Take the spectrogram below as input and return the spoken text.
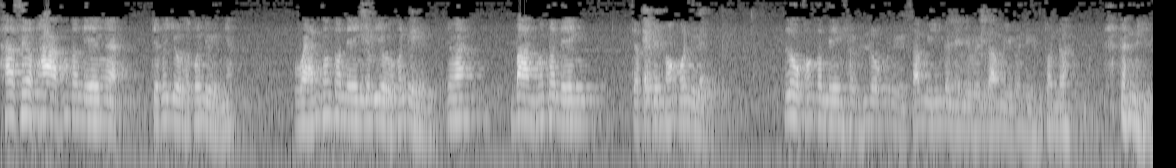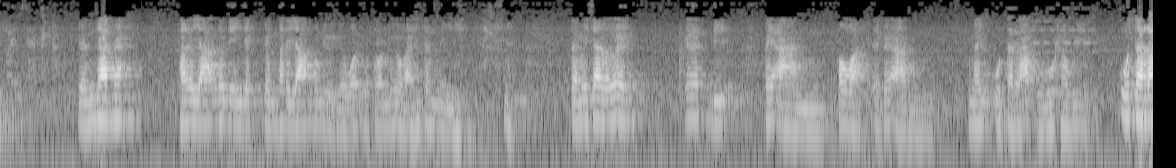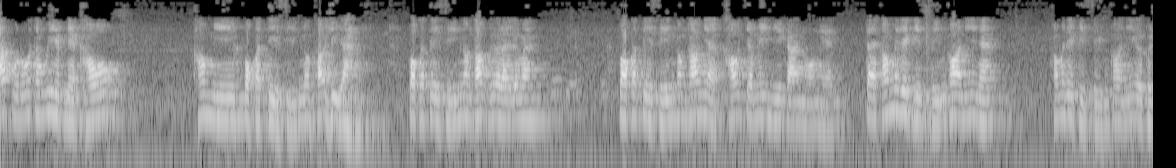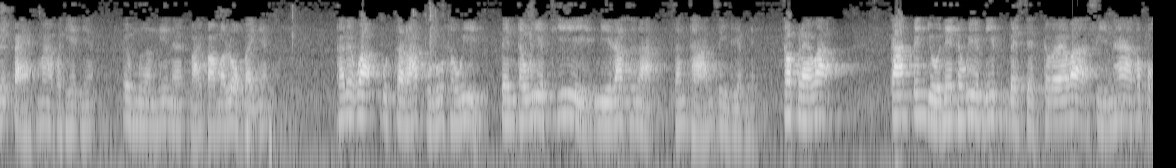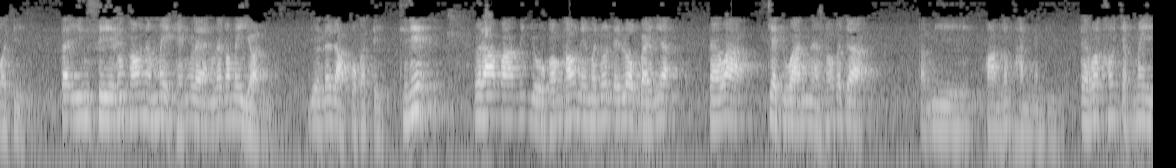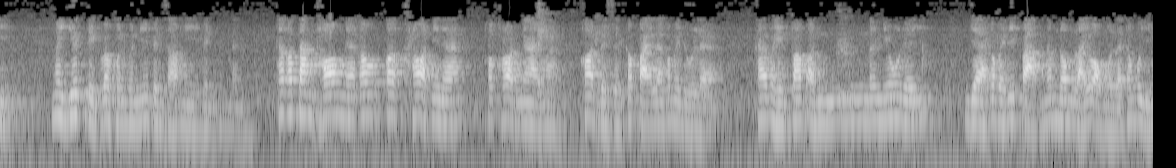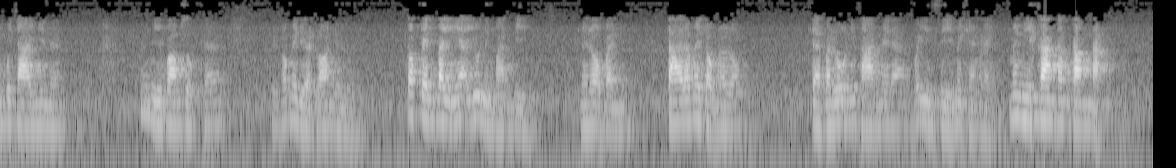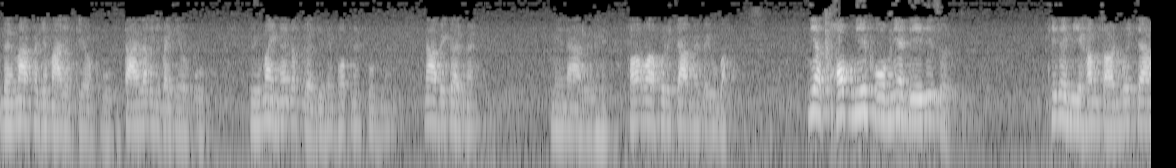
ถ้าเสื้อผ้าของตนเองอะจะไปอยู่กับคนอื่นเนี่ยแหวนของตนเองจะไปอยู่กับคนอื่นใช่ไหมบ้านของตนเองจะไปเป็นของคนอื่นโลกของตนเองจะเป็นลูกคนอื่นสามีตนเองจะเป็นสามีคนอื่นตนเด้อตนนี้เห็นชัดไหมภรรยาตนเองจะเป็นภรรยาคนอื่นเนี่ยวันทนไม่ไหวตนนี้แต่ไม่ใช่เอ้ยเออดี ไปอ่านประวัติไปอ่านในอุตรากุรุทวีป อุตรากุรุทวีปเนี่ยเขาเขามีปกติศีลของเขาอยู่อย่าง ปกติศีลของเขาคืออะไรรู้ไหมปกติศีลของเขาเนี่ยเขาจะไม่มีการหวงแหนแต่เขาไม่ได้ผิดศีลข้อนี้นะเขาไม่ได้ผิดศีลข้อนี้เออเป็นแปลกมากประเทศเนี้ยเออเมืองนี้นะหมายความว่าโลกใบเนี้ยเขาเรียกว่าอุตรากุรุทวีปเป็นทวีปที่มีลักษณะสันฐานสี่เหลี่ยมเนี่ย ก็แปลว่า การเป็นอยู่ในทวีปนี้เบ็ดเสร็จก็แปลว่าศีลห้าเขาปกติ แต่อินทรีย์ของเขาเนี่ยไม่แข็งแรงแล้วก็ไม่หย่อนอยู่ระดับปกติ ทีนี้เวลาความเป็นอยู่ของเขาในมนุษย์ในโลกใบเนี้ยแปลว่าเจ็ดวันเนี่ยเขาก็จะมีความสัมพันธ์กันดี แต่ว่าเขาจะไม่ไม่ยึดติดว่าคนคนนี้เป็นสามีเป็นนั่นถ้าเขาตั้งท้องเนี่ยเขาก็คลอดนี่นะเขาคลอดง่ายมากคลอดเบ็ดเสร็จเขาไปแล้วก็ไม่ดูแล ใครมาเห็นปั๊บอานิ้วเนี่ยแย่ก็ไปที่ปากน้ำนมไหลออกหมดเลยทั้งผู้หญิงผู้ชายนี่เนี่ยมีความสุขแท้คือเขาไม่เดือดร้อนกันเลย ก็เป็นไปอย่างเงี้ยอายุหนึ่งพันปีในโลกใบนี้ ตายแล้วไม่ตกนรกแต่บรรลุนิพพานไม่ได้เพราะอินทรีย์ไม่แข็งแรงไม่มีการทำกรรมหนักโดยมากก็จะมาจากเทวภูมิตายแล้วก็จะไปเทวภูมิหรือไม่งั้นก็เกิดอยู่ในภพนั้นภูมินั้นน่าไปเกิดไหมไม่น่าเลย เพราะว่าพระพุทธเจ้าไม่ไปอุบัติ เนี่ยภพนี้ภูมิเนี่ยดีที่สุด ที่ได้มีคำสอนพระเจ้า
